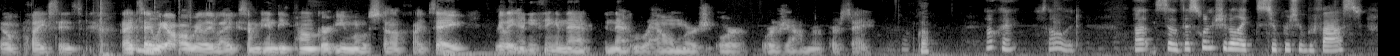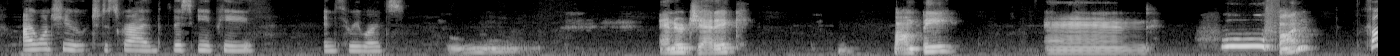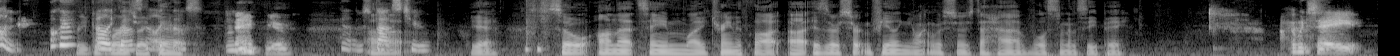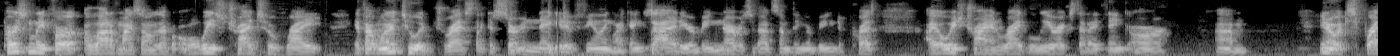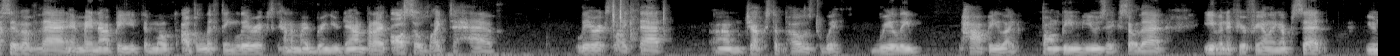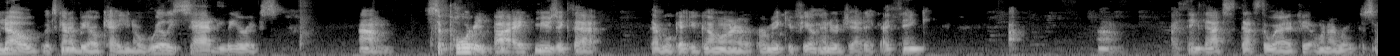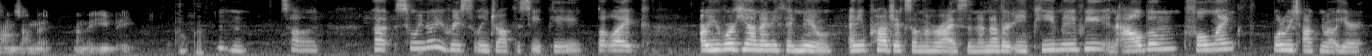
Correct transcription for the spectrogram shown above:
go places. But I'd say we all really like some indie punk or emo stuff. I'd say really anything in that in that realm or or or genre per se. Okay. Okay, solid. Uh, so this one should go like super super fast. I want you to describe this EP in three words. Ooh. Energetic, bumpy, and whoo, fun. Fun. Okay, I like those. Right I like there. those. Mm-hmm. Thank you. Yeah, it was fast uh, too. Yeah. so on that same like train of thought, uh, is there a certain feeling you want listeners to have listening to the EP? I would say personally for a lot of my songs I've always tried to write if I wanted to address like a certain negative feeling like anxiety or being nervous about something or being depressed, I always try and write lyrics that I think are, um, you know, expressive of that and may not be the most uplifting lyrics, kind of might bring you down. But I also like to have lyrics like that um, juxtaposed with really poppy, like bumpy music, so that even if you're feeling upset, you know it's going to be okay. You know, really sad lyrics, um, supported by music that that will get you going or, or make you feel energetic. I think. Uh, um, I think that's that's the way I feel when I wrote the songs on the on the EP. Okay. Mm-hmm. Solid. Uh, so we know you recently dropped this EP, but like, are you working on anything new? Any projects on the horizon? Another EP, maybe an album, full length? What are we talking about here?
